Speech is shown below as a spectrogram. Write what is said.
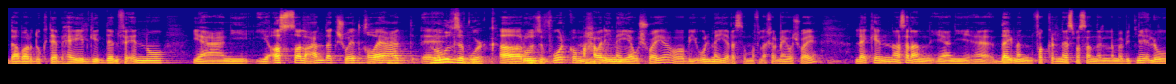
ده برضو كتاب هايل جدا في إنه يعني يأصل عندك شوية قواعد rules of work. آه Rules of Work هم حوالي 100 وشوية. هو بيقول 100 بس هم في الآخر 100 وشوية. لكن مثلا يعني آه، دايما نفكر الناس مثلا لما بيتنقلوا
